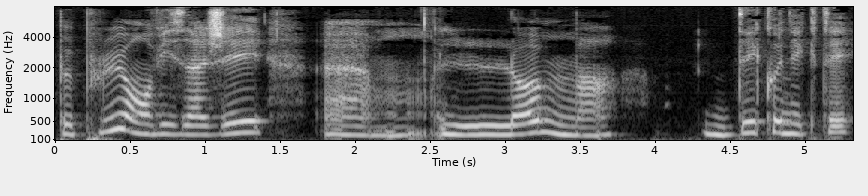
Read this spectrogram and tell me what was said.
peut plus envisager euh, l'homme déconnecté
